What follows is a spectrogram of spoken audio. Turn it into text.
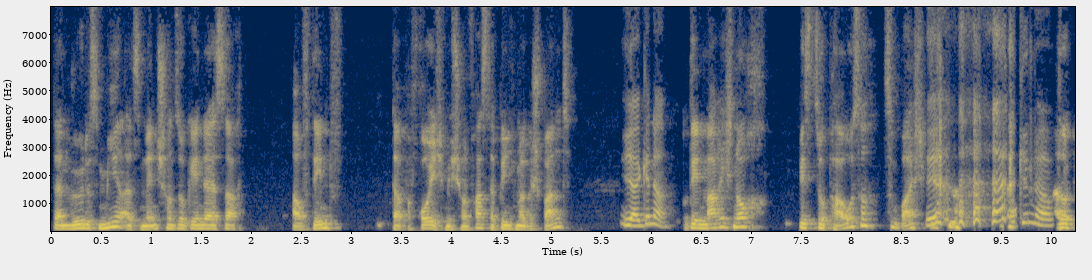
dann würde es mir als Mensch schon so gehen, der sagt, auf den, da freue ich mich schon fast, da bin ich mal gespannt. Ja, genau. Und den mache ich noch bis zur Pause zum Beispiel. Ja, genau. Also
